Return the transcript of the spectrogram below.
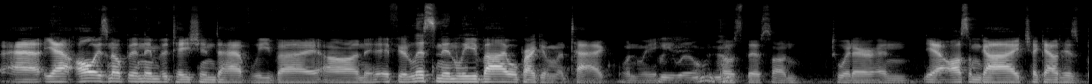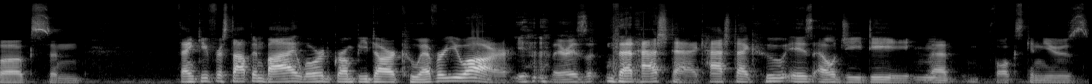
uh, yeah, always an open invitation to have Levi on. If you're listening, Levi, we'll probably give him a tag when we, We will. yeah. post this on Twitter. And yeah, awesome guy. Check out his books and. Thank you for stopping by, Lord Grumpy Dark, whoever you are. Yeah. There is that hashtag, hashtag who is LGD, Mm. that folks can use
